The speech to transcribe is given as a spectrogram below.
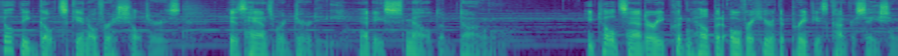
filthy goatskin over his shoulders. His hands were dirty, and he smelled of dung. He told Sandor he couldn't help but overhear the previous conversation.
